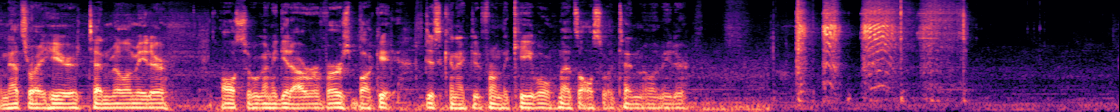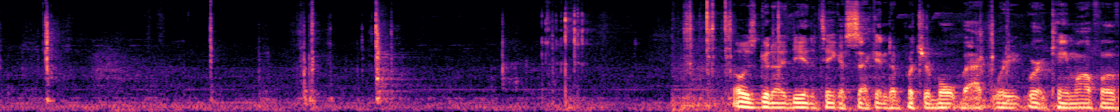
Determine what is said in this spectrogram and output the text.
And that's right here, 10 millimeter. Also, we're gonna get our reverse bucket disconnected from the cable. That's also a 10 millimeter. Always a good idea to take a second to put your bolt back where, you, where it came off of.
